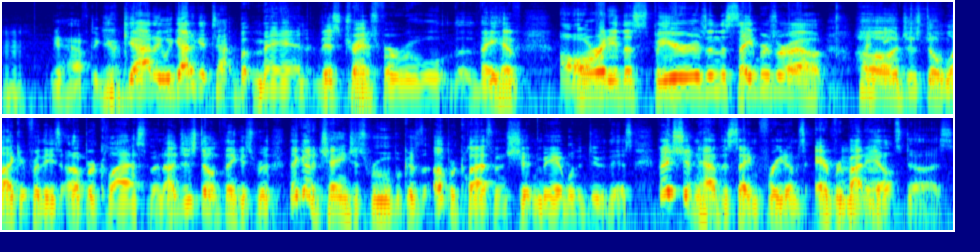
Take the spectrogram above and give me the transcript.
Mm. You have to You give. gotta, we gotta get time. But man, this transfer rule. They have already the spears and the sabers are out. Oh, I, just don't like it for these upperclassmen. I just don't think it's really. They got to change this rule because the upperclassmen shouldn't be able to do this. They shouldn't have the same freedoms everybody else does.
